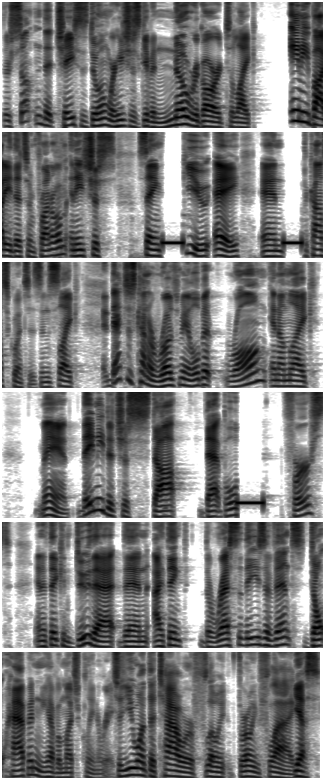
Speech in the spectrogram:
there's something that Chase is doing where he's just giving no regard to like anybody that's in front of him, and he's just saying "F- you, a, and the consequences. And it's like that just kind of rubs me a little bit wrong, and I'm like, man, they need to just stop that bull first. And if they can do that, then I think the rest of these events don't happen, and you have a much cleaner race. So you want the tower flowing, throwing flag? Yes,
